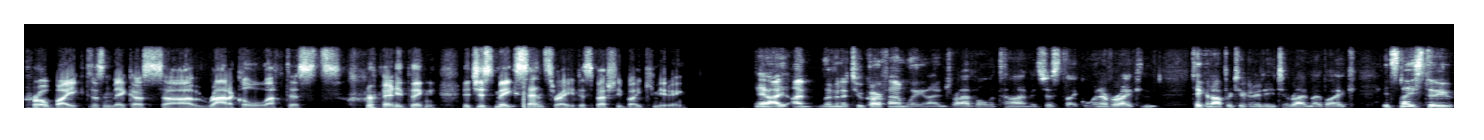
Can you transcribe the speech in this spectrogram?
pro bike doesn't make us uh, radical leftists or anything. It just makes sense, right? Especially bike commuting. Yeah, I, I live in a two car family and I drive all the time. It's just like whenever I can take an opportunity to ride my bike. It's nice to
